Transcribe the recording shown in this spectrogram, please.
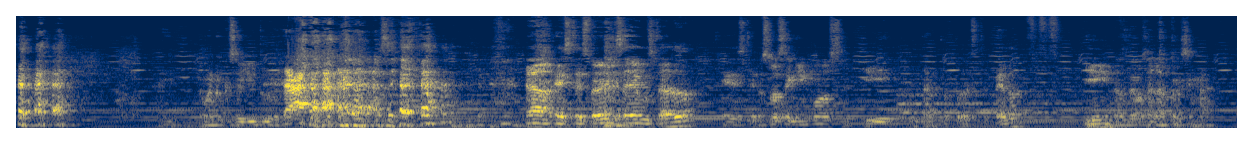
Ay, qué bueno que soy youtuber. no, este, espero que les haya gustado. Este, nosotros seguimos aquí contando todo este pedo. Y nos vemos en la próxima.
